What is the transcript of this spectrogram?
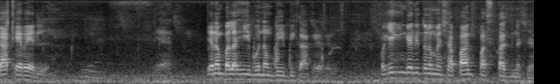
kakerel. Yes. Yan. Yan ang balahibo ng baby cockerel. Magiging ganito naman siya pag pastag na siya.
